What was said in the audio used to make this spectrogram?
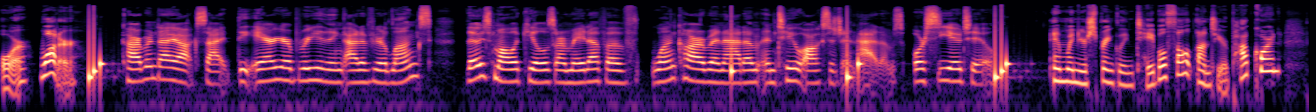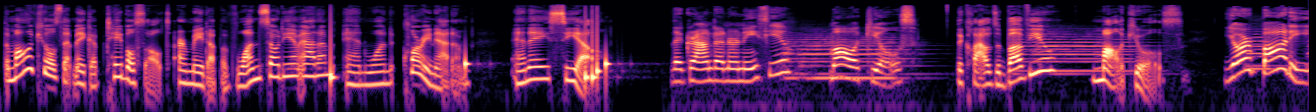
or water. Carbon dioxide, the air you're breathing out of your lungs, those molecules are made up of one carbon atom and two oxygen atoms, or CO2. And when you're sprinkling table salt onto your popcorn, the molecules that make up table salt are made up of one sodium atom and one chlorine atom, NaCl. The ground underneath you, molecules. The clouds above you, molecules. Your body,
